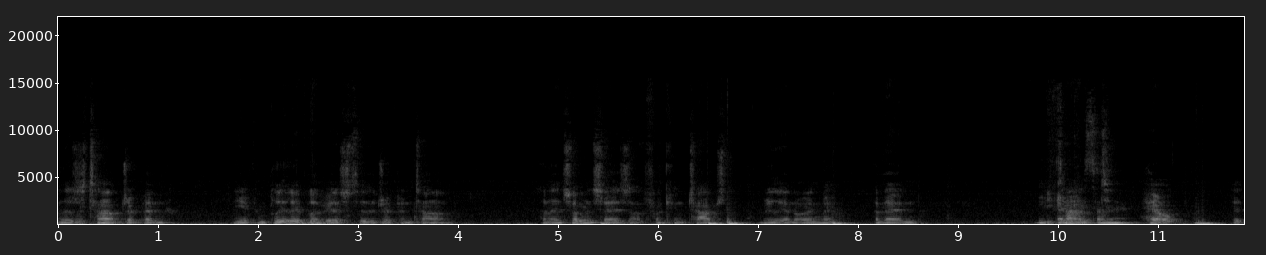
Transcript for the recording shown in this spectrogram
and there's a tap dripping, and you're completely oblivious to the dripping tap, and then someone says, That fucking tap's really annoying me, and then You, You can't. help it,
